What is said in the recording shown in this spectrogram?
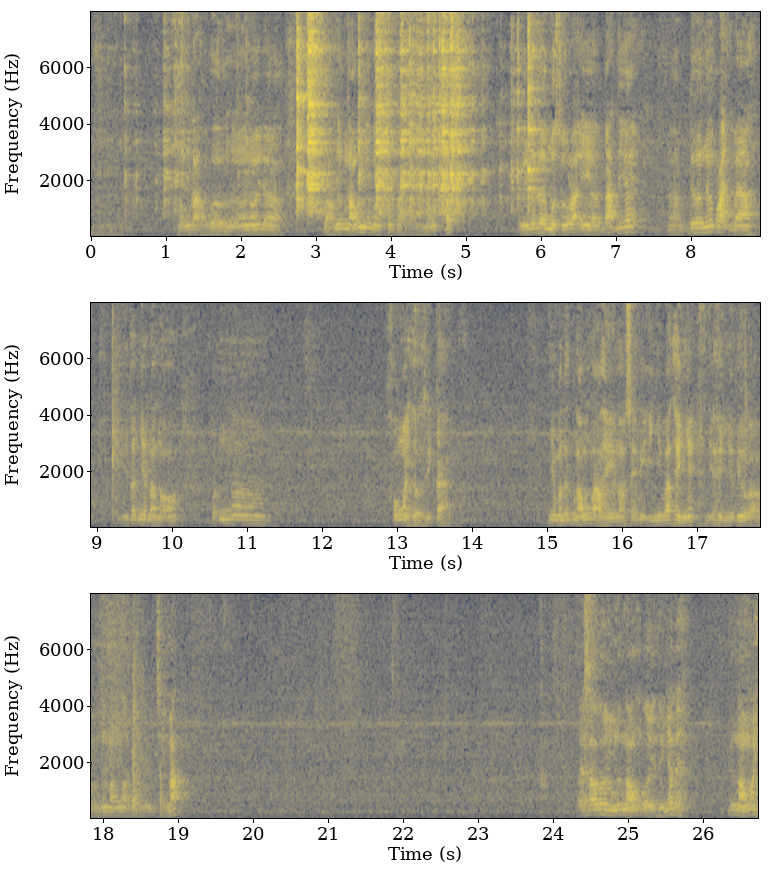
ừ, nóng giả vờ nó nói là bảo nước nóng nhưng mà không phải là nóng thật vì bây giờ một số loại ờ, bát đĩa ấy, là đưa nước lạnh vào thì tất nhiên là nó vẫn ờ, không ảnh hưởng gì cả. Nhưng mà nước nóng vào thì nó sẽ bị như bát hình ấy đĩa hình đưa vào nước nóng vào nó sẽ bị cháy mắt. Tại sao tôi dùng nước nóng? Bởi thứ nhất này nước nóng này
